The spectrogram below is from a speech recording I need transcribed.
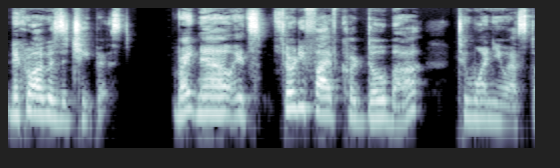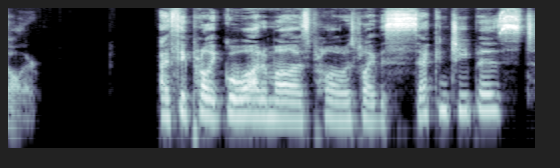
Nicaragua is the cheapest. Right now, it's thirty-five Cordoba to one U.S. dollar. I think probably Guatemala is probably was probably the second cheapest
